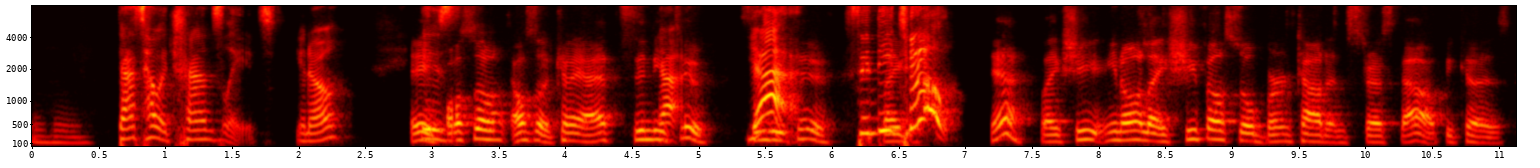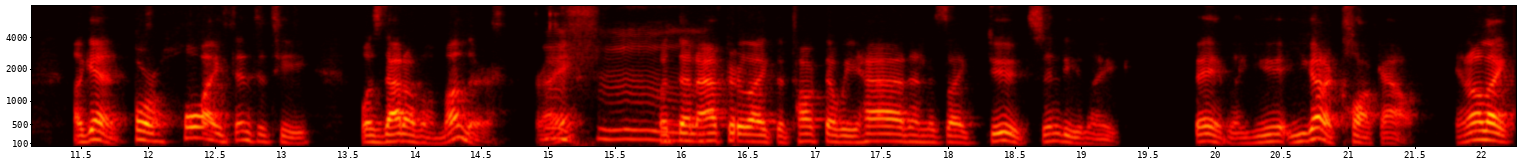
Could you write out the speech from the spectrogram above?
Mhm. That's how it translates, you know? Hey, Is- also, also, can I add Cindy Yeah. too? Cindy Yeah. too. Cindy Like- too. Yeah, like she, you know, like she felt so burnt out and stressed out because, again, her whole identity was that of a mother, right? But then Mhm. after like the talk that we had, and it's like, dude, Cindy, like, babe, like you, you gotta clock out. You know, like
